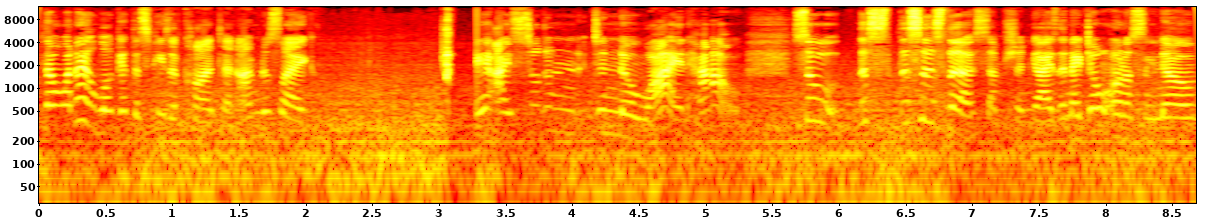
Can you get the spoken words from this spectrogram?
Now when I look at this piece of content, I'm just like, I still didn't didn't know why and how. So this this is the assumption, guys, and I don't honestly know.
